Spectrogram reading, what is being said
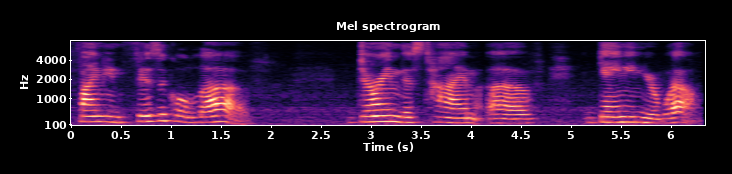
Finding physical love during this time of gaining your wealth.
